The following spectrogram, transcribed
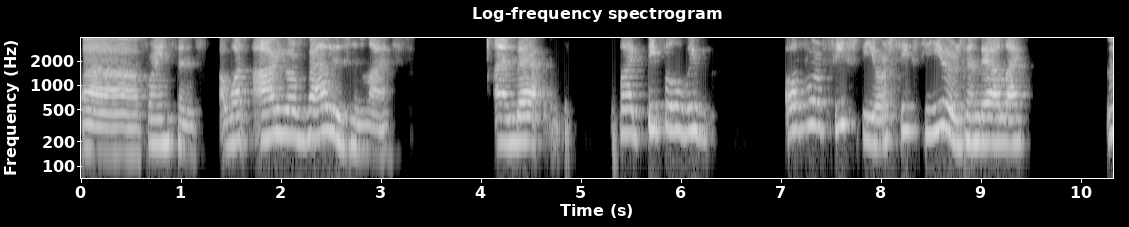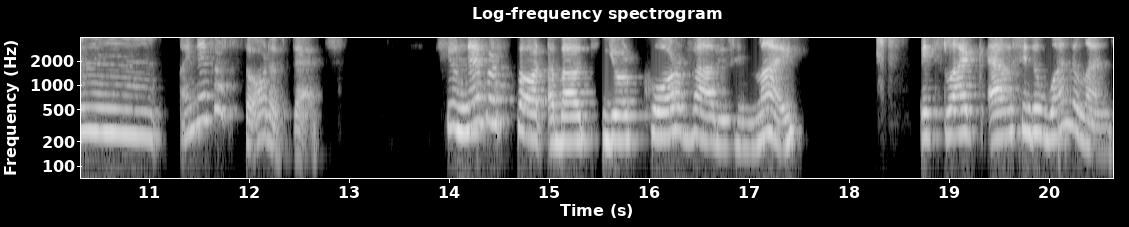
uh, for instance, what are your values in life? And uh, like people with over 50 or 60 years, and they are like, mm, I never thought of that. If you never thought about your core values in life, it's like Alice in the Wonderland.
